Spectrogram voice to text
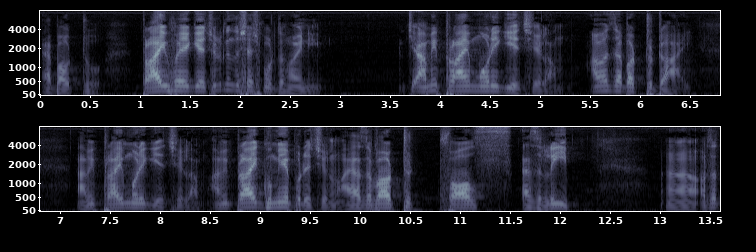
অ্যাবাউট টু প্রায় হয়ে গিয়েছিল কিন্তু শেষ মুহূর্তে হয়নি। যে, আমি প্রায় মরে গিয়েছিলাম। I was about to die আমি প্রায় মরে গিয়েছিলাম। আমি প্রায় ঘুমিয়ে পড়েছিলাম। I was about to falls asleep অর্থাৎ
